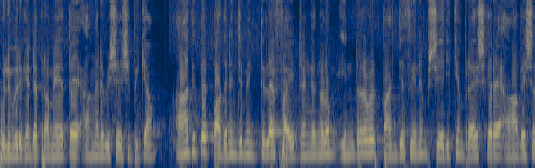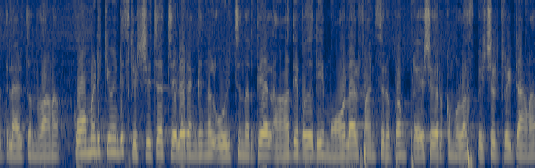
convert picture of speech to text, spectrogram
പുലിമുരുകന്റെ പ്രമേയത്തെ അങ്ങനെ വിശേഷിപ്പിക്കാം. ആദ്യത്തെ പതിനഞ്ച് മിനിറ്റിലെ ഫൈറ്റ് രംഗങ്ങളും ഇന്റർവൽ പഞ്ചസീനും ശരിക്കും പ്രേക്ഷകരെ ആവേശത്തിലാഴ്ത്തുന്നതാണ്. കോമഡിക്ക് വേണ്ടി സൃഷ്ടിച്ച ചില രംഗങ്ങൾ ഒഴിച്ചു നിർത്തിയാൽ ആദ്യ പകുതി മോഹൻലാൽ ഫാൻസിനൊപ്പം പ്രേക്ഷകർക്കുമുള്ള സ്പെഷ്യൽ ട്രീറ്റ് ആണ്.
